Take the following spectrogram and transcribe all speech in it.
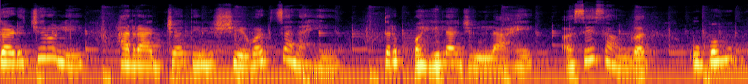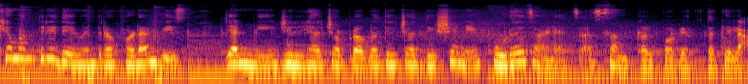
गडचिरोली हा राज्यातील शेवटचा नाही तर पहिला जिल्हा आहे असे सांगत उपमुख्यमंत्री देवेंद्र फडणवीस यांनी जिल्ह्याच्या प्रगतीच्या दिशेने पुढे जाण्याचा संकल्प व्यक्त केला.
